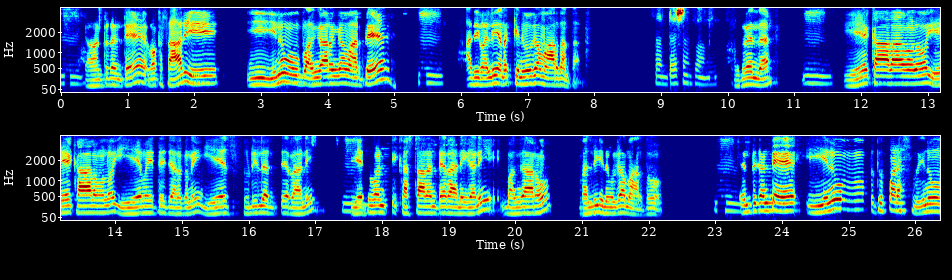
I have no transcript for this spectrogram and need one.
ఉమ్, ఏమంటాడంటే ఒకసారి ఈ ఇనుము బంగారంగా మారితే ఉమ్, అది మళ్ళీ వెనక్కి ఇనుముగా మారదంట. సంతోషం స్వామి. అర్థమైందా? ఉమ్, ఏ కాలంలో ఏ కాలంలో ఏమైతే జరగని ఏ సుడిలంటే రాని ఉమ్, ఎటువంటి కష్టాలంటే రాని గాని బంగారం మళ్ళీ ఇనుముగా మారదు. ఎందుకంటే ఈ ఇనుము తుప్పడేస్తుంది. ఇనుము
